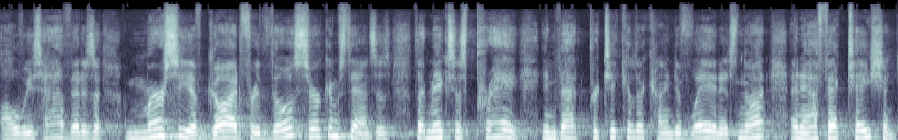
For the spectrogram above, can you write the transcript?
always have. That is a mercy of God for those circumstances that makes us pray in that particular kind of way. And it's not an affectation,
